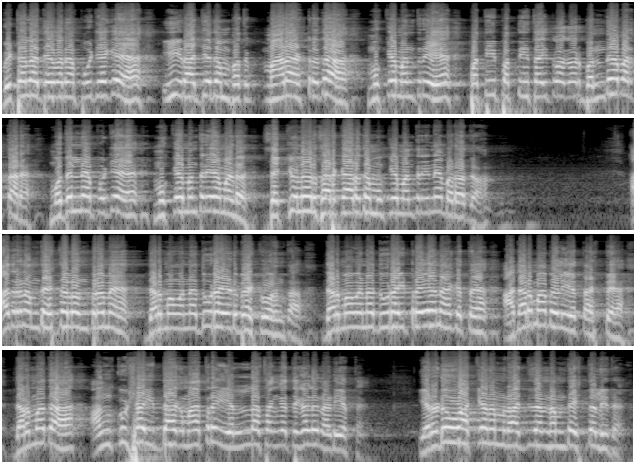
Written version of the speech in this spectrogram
ವಿಠಲ ದೇವರ ಪೂಜೆಗೆ ಈ ರಾಜ್ಯದ ಮಹಾರಾಷ್ಟ್ರದ ಮುಖ್ಯಮಂತ್ರಿ ಪತಿ ಪತ್ನಿ ಸಹಿತವಾಗಿ ಅವ್ರು ಬಂದೇ ಬರ್ತಾರೆ. ಮೊದಲನೇ ಪೂಜೆ ಮುಖ್ಯಮಂತ್ರಿಯೇ ಮಾಡೋದು. ಸೆಕ್ಯುಲರ್ ಸರ್ಕಾರದ ಮುಖ್ಯಮಂತ್ರಿನೇ ಬರೋದು. ಆದ್ರೆ ನಮ್ಮ ದೇಶದಲ್ಲಿ ಒಂದು ಭ್ರಮೆ, ಧರ್ಮವನ್ನ ದೂರ ಇಡಬೇಕು ಅಂತ. ಧರ್ಮವನ್ನ ದೂರ ಇಟ್ಟರೆ ಏನಾಗುತ್ತೆ? ಅಧರ್ಮ ಬೆಳೆಯುತ್ತೆ ಅಷ್ಟೇ. ಧರ್ಮದ ಅಂಕುಶ ಇದ್ದಾಗ ಮಾತ್ರ ಎಲ್ಲ ಸಂಗತಿಗಳು ನಡೆಯುತ್ತೆ. ಎರಡೂ ವಾಕ್ಯ ನಮ್ಮ ರಾಜ್ಯದಲ್ಲಿ, ನಮ್ಮ ದೇಶದಲ್ಲಿದೆ.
